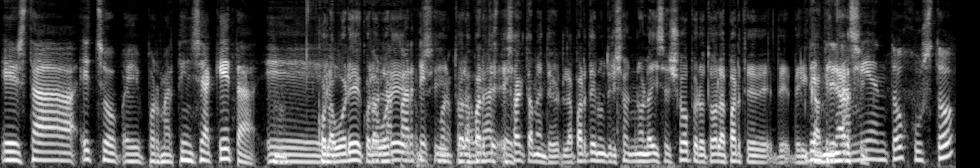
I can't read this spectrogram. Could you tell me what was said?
Está hecho eh, por Martín Jaqueta. Eh, colaboré, con la colaboré. parte- sí, bueno, toda la parte, exactamente. La parte de nutrición no la hice yo, pero toda la parte de- de- del de caminar, sí. entrenamiento, justo,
